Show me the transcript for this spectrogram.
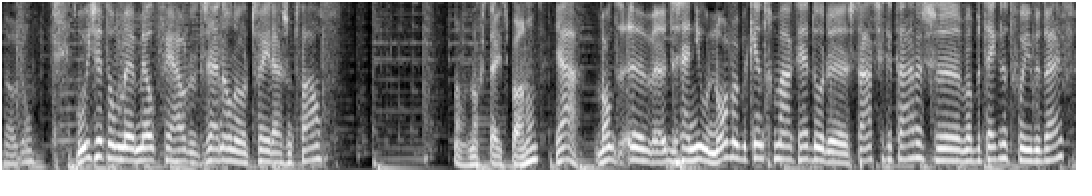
Welkom. Hoe is het om eh, melkveehouder te zijn anno 2012? Nou, nog steeds spannend. Ja, want eh, er zijn nieuwe normen bekendgemaakt hè, door de staatssecretaris. Eh, wat betekent dat voor je bedrijf?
